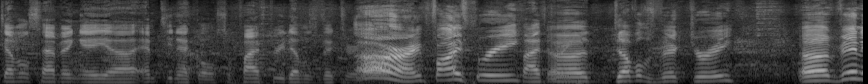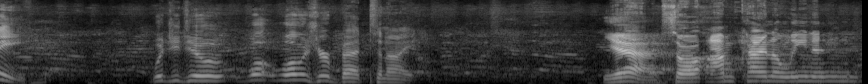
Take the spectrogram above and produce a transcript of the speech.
Devils having a uh, empty net goal. So five-three Devils victory. All right, five three. 5-3. Uh, Devils victory. Uh, Vinny, what'd you do? What, what was your bet tonight? Yeah, so I'm kind of leaning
